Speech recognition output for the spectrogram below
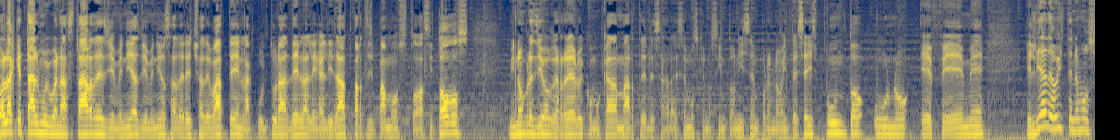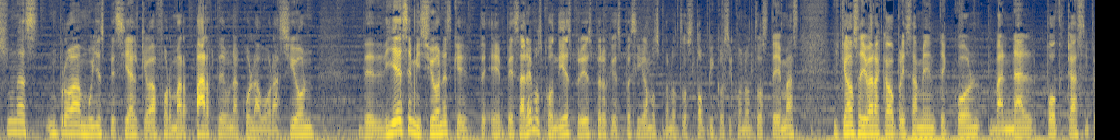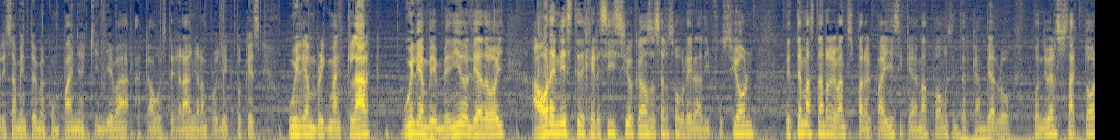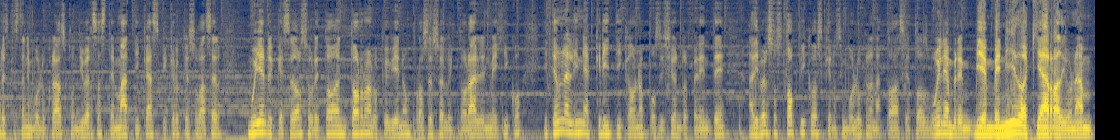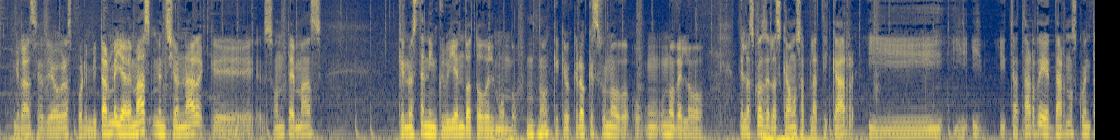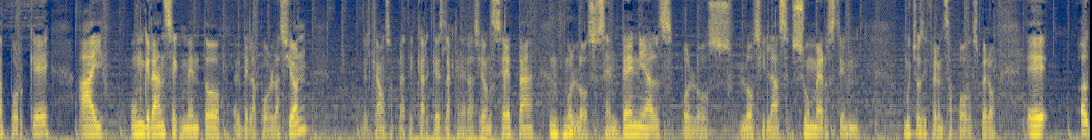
Hola, ¿qué tal? Muy buenas tardes, bienvenidas, bienvenidos a Derecho a Debate en la cultura de la legalidad. Participamos todas y todos. Mi nombre es Diego Guerrero y como cada martes les agradecemos que nos sintonicen por el 96.1 FM. El día de hoy tenemos un programa muy especial que va a formar parte de una colaboración de 10 emisiones, que empezaremos con 10, pero yo espero que después sigamos con otros tópicos y con otros temas, y que vamos a llevar a cabo precisamente con Banal Podcast, y precisamente hoy me acompaña quien lleva a cabo este gran, gran proyecto, que es William Brickman Clark. William, bienvenido el día de hoy, ahora en este ejercicio que vamos a hacer sobre la difusión de temas tan relevantes para el país y que además podamos intercambiarlo con diversos actores que están involucrados con diversas temáticas, que creo que eso va a ser muy enriquecedor, sobre todo en torno a lo que viene un proceso electoral en México y tener una línea crítica, una posición referente a diversos tópicos que nos involucran a todas y a todos. William, bienvenido aquí a Radio UNAM. Gracias, Diego, gracias por invitarme y además mencionar que son temas que no están incluyendo a todo el mundo, ¿no? Que, creo que es uno, uno de, lo, de las cosas de las que vamos a platicar y, tratar de darnos cuenta por qué hay un gran segmento de la población del que vamos a platicar, que es la generación Z, o los centennials, o los, los y las zoomers, tienen muchos diferentes apodos, pero eh,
